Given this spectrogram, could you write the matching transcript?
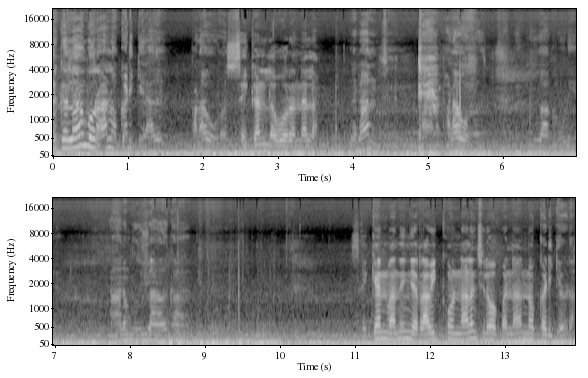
போகிறேன் நொக்கடிக்க அது பணம் ஓடும் செகண்டில் போகிறதெல்லாம் இந்த நான் பணம் ஓடும் புதுவாக்க முடியல நானும் புதுசானதுக்காக. செகண்ட் வந்து இங்கே ரவிக்கு ஒன்றாலும் ஸ்லோ பண்ணாலும் நொக்கு அடிக்க விடா.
